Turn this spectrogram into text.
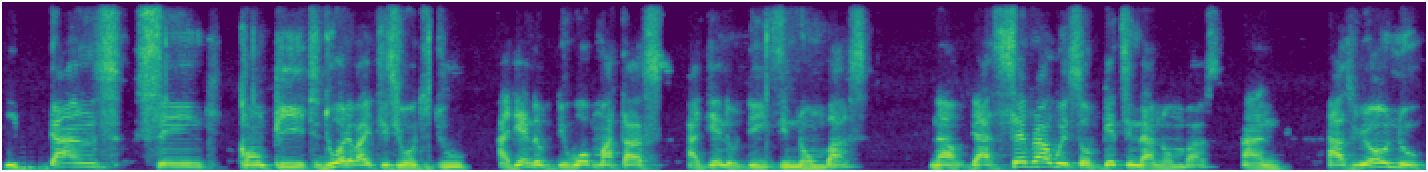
you dance, sing, compete, do whatever it is you want to do, at the end of the day, what matters at the end of the day is the numbers. Now, there are several ways of getting that numbers. And as we all know,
